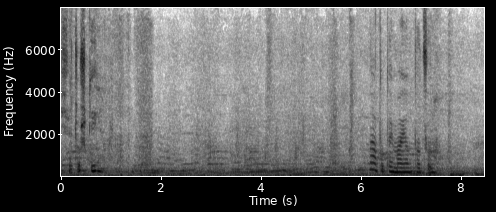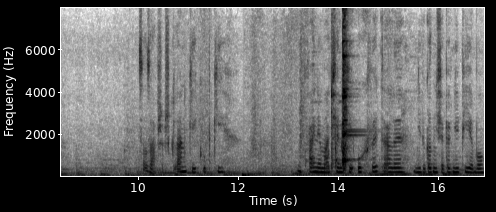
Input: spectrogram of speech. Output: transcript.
Świeczuszki. No, a tutaj mają to, co co zawsze, szklanki, kubki. Fajny ma cienki uchwyt, ale niewygodnie się pewnie pije, bo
